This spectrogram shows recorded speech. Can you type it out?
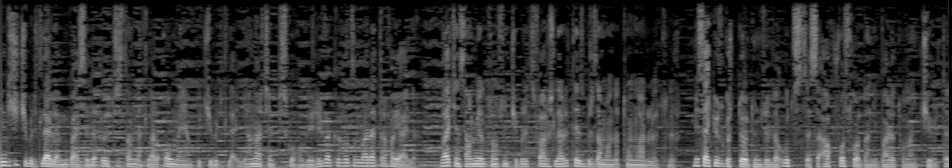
İndiki kibritlərlə müqayisədə ölçü standartları olmayan bu kibritlər yanarkən pis qoxu verir və qığılcımları ətrafa yayılır. Lakin Samuel Johnson kibrit sifarişləri tez bir zamanda tonlarla ölçülür. 1844-cü ildə uç hissəsi ağ fosfordan ibarət olan kibritə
